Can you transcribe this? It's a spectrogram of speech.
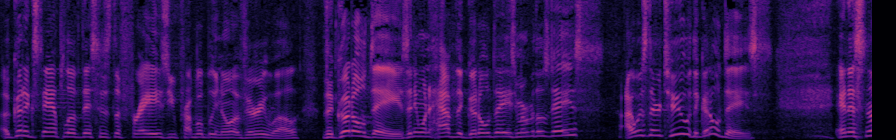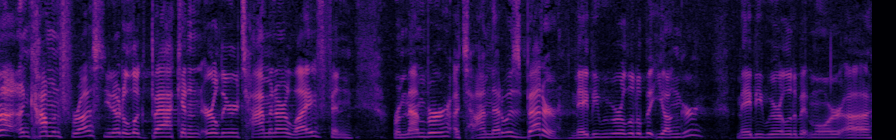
A good example of this is the phrase, you probably know it very well, the good old days. Anyone have the good old days? Remember those days? I was there too, the good old days. And it's not uncommon for us, you know, to look back at an earlier time in our life and remember a time that was better. Maybe we were a little bit younger. Maybe we were a little bit more uh,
